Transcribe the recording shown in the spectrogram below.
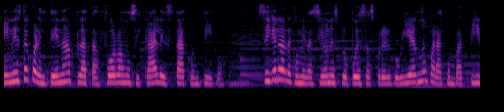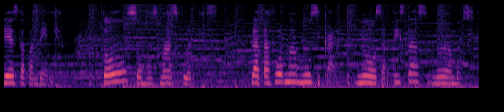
En esta cuarentena, Plataforma Musical está contigo. Sigue las recomendaciones propuestas por el gobierno para combatir esta pandemia. Todos somos más fuertes. Plataforma Musical. Nuevos artistas, nueva música.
